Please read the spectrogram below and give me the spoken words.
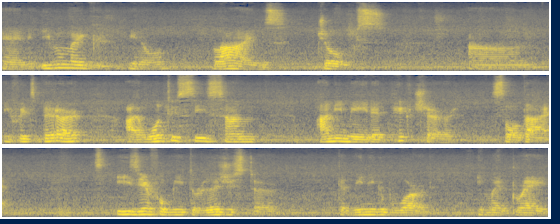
and even like you know lines, jokes. Um, if it's better, I want to see some animated picture so that it's easier for me to register the meaning of word in my brain.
